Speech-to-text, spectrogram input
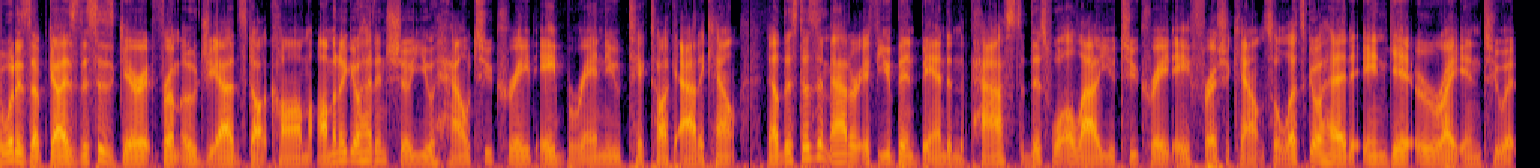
what is up guys? This is Garrit from OGAds.com. I'm going to go ahead and show you how to create a brand new TikTok ad account. Now this doesn't matter if you've been banned in the past, this will allow you to create a fresh account. So let's go ahead and get right into it.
